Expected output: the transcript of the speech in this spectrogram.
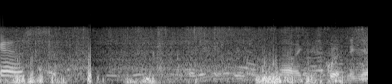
goes. I think he's quitting again.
